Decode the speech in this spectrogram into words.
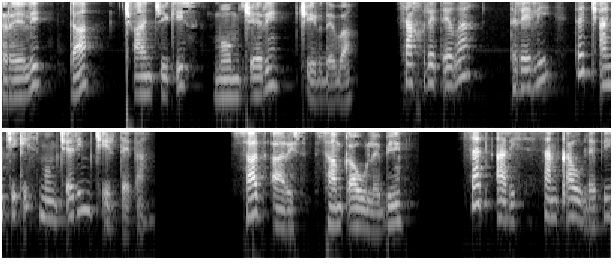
დრელი და ჭანჭიკის მომჭერი მჭირდება. სახრეტელა დრელი და ჭანჭიკის მომჭერი მჭირდება. სად არის სამკაულები? სად არის სამკაულები?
